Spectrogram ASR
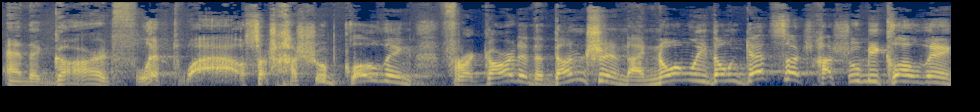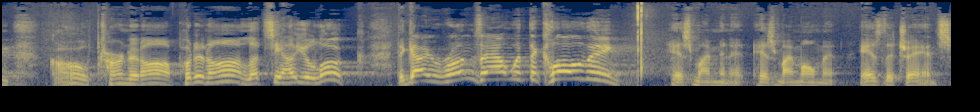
And the guard flipped. Wow, such hashub clothing for a guard in the dungeon. I normally don't get such hashubi clothing. Go, turn it on, put it on. Let's see how you look. The guy runs out with the clothing. Here's my minute. Here's my moment. Here's the chance.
